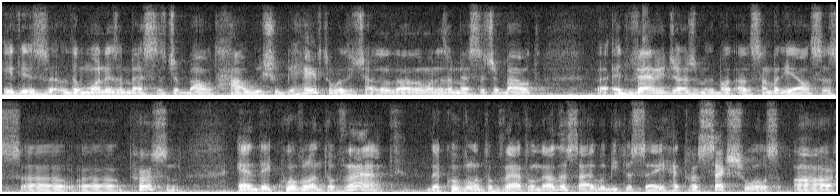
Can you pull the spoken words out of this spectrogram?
it is the one is a message about how we should behave towards each other. The other one is a message about uh, a judgment about somebody else's uh, person. And the equivalent of that, the equivalent of that on the other side would be to say heterosexuals are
